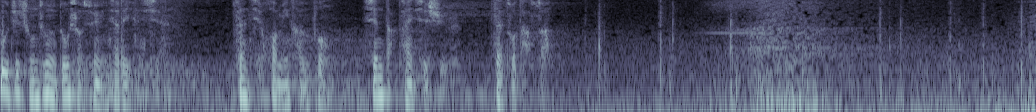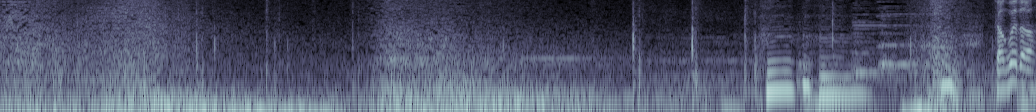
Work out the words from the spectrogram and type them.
不知城中有多少轩辕家的眼线，暂且化名寒风，先打探一些时日，再做打算。哼哼哼，掌柜的，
